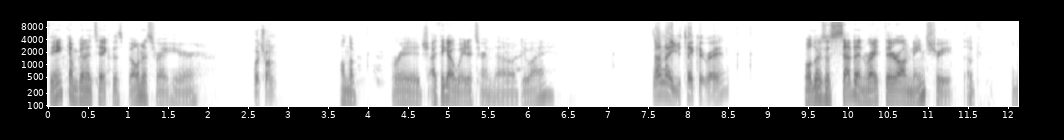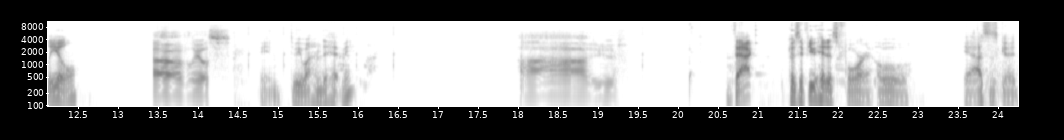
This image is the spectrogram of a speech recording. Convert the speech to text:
think I'm gonna take this bonus right here Which one? on the bridge. I think I wait a turn though. Do I? No, no, you take it, right? Well, there's a seven right there on Main Street of Leal. Of Leos. I mean, do we want him to hit me? Uh, yeah. That because if you hit his four, oh, yeah, this is good.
